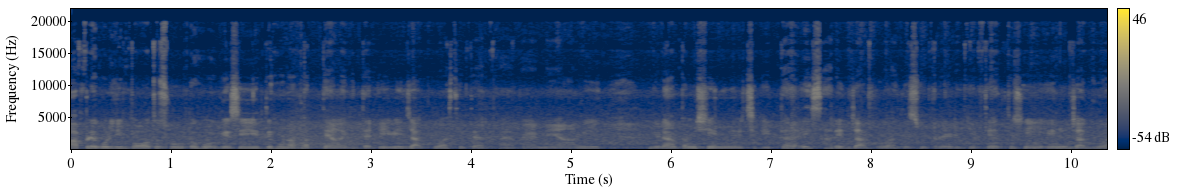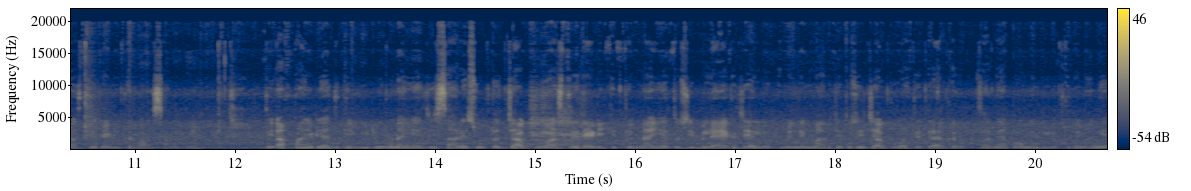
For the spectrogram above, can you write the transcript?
ਆਪਣੇ ਕੋਲ ਜੀ ਬਹੁਤ ਸੂਟ ਹੋ ਗਏ ਸੀ ਤੇ ਹੁਣ ਆਪਾਂ ਪੱਤਿਆਂ ਵਾਲਾ ਕੀਤਾ, ਇਹ ਵੀ ਜਾਗੋ ਵਾਸਤੇ ਤਿਆਰ ਕਰਾਇਆ ਭੈਣ ਨੇ ਆ ਵੀ ਜਿਹੜਾ ਆਪਾਂ ਮਸ਼ੀਨ ਦੇ ਵਿੱਚ ਕੀਤਾ, ਇਹ ਸਾਰੇ ਜਾਗੋ ਵਾਸਤੇ ਸੂਟ ਰੈਡੀ ਕੀਤੇ ਤੁਸੀਂ ਇਹਨੂੰ ਜਾਗੋ ਵਾਸਤੇ ਰੈਡੀ ਕਰਵਾ ਸਕਦੇ ਆ। ਤੇ ਆਪਾਂ ਜਿਹੜੀ ਅੱਜ ਦੀ ਵੀਡੀਓ ਬਣਾਈ ਹੈ ਜੀ, ਸਾਰੇ ਸੂਟ ਜਾਗੋ ਵਾਸਤੇ ਰੈਡੀ ਕੀਤੇ ਬਣਾਈ ਹੈ। ਤੁਸੀਂ ਬਲੈਕ ਜੈਲੋ ਕਿਵੇਂ ਦੀ ਮਰਜ਼ੀ ਤੁਸੀਂ ਜਾਗੋ ਵਾਸਤੇ ਤਿਆਰ ਕਰ ਸਕਦੇ ਆ ਆਪਾਂ ਉਵੇਂ ਦੀ ਲੁੱਕ ਦੇਵਾਂਗੇ।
